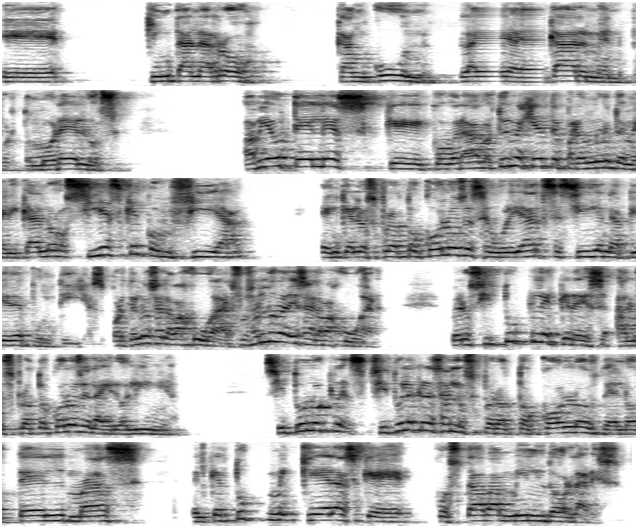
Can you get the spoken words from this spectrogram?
Eh, Quintana Roo, Cancún, Playa del Carmen, Puerto Morelos. Había hoteles que cobraban, tú imagínate para un norteamericano, si es que confía en que los protocolos de seguridad se siguen a pie de puntillas, porque no se la va a jugar, su salud nadie se la va a jugar. Pero si tú le crees a los protocolos de la aerolínea, si tú, lo, si tú le crees a los protocolos del hotel más, el que tú me quieras que costaba mil dólares,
